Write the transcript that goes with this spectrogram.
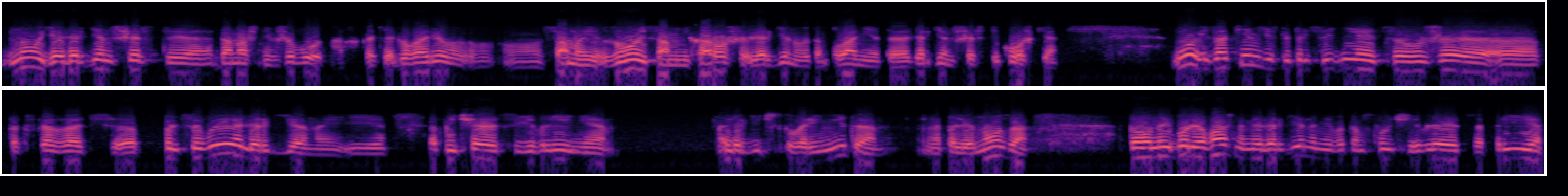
ну и аллерген шерсти домашних животных. Как я говорил, э, самый злой, самый нехороший аллерген в этом плане – это аллерген шерсти кошки. Ну и затем, если присоединяются уже, э, так сказать, э, пыльцевые аллергены и отмечаются явления аллергического ринита, полиноза, то наиболее важными аллергенами в этом случае являются при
